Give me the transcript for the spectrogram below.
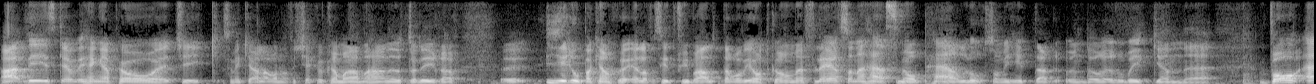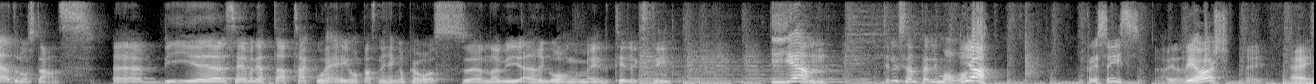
Ja, vi ska hänga på eh, Cheek, som vi kallar honom för Checo Kamarama, han är ute och lirar. Eh, I Europa kanske, eller för sitt Gibraltar. Och vi återkommer med fler sådana här små pärlor som vi hittar under rubriken eh, Var är du någonstans? Eh, Vi eh, säger med detta tack och hej. Hoppas ni hänger på oss eh, när vi är igång med tilläggstid. Igen! Till exempel imorgon. Ja, precis. Ja, ja. Vi hörs. Hej. Hej.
